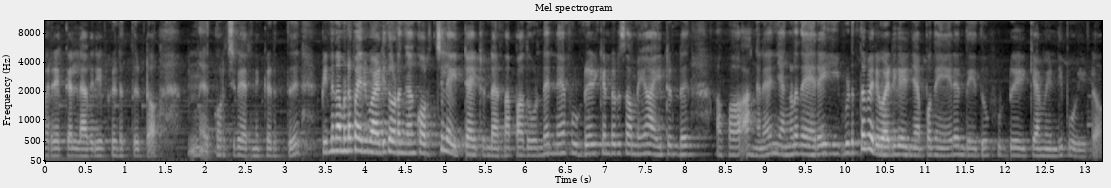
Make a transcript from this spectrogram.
അവരെയൊക്കെ എല്ലാവരെയൊക്കെ എടുത്ത് കേട്ടോ കുറച്ച് പേരിനൊക്കെ എടുത്ത്. പിന്നെ നമ്മുടെ പരിപാടി തുടങ്ങാൻ കുറച്ച് ലേറ്റ് ആയിട്ടുണ്ടായിരുന്നു അപ്പോൾ അതുകൊണ്ട് തന്നെ ഫുഡ് കഴിക്കേണ്ട ഒരു സമയം ആയിട്ടുണ്ട്. അപ്പോൾ അങ്ങനെ ഞങ്ങൾ നേരെ ഇവിടുത്തെ പരിപാടി കഴിഞ്ഞപ്പോൾ നേരെ എന്ത് ചെയ്തു ഫുഡ് കഴിക്കാൻ വേണ്ടി പോയിട്ടോ.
